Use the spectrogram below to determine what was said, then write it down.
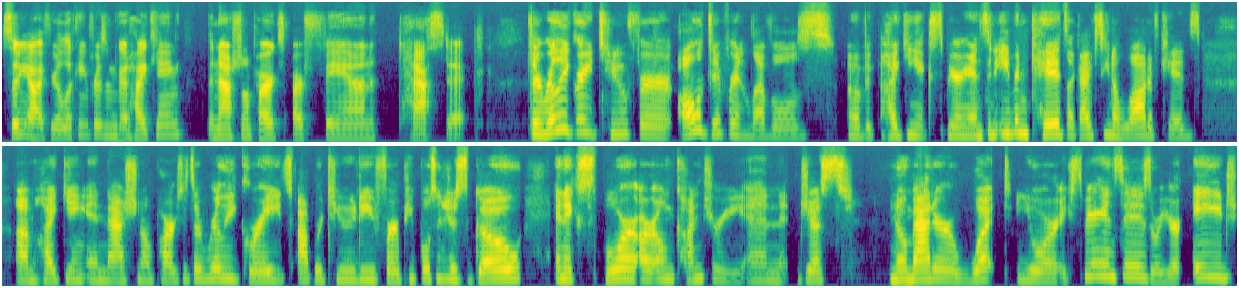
So yeah, if you're looking for some good hiking, the national parks are fantastic. They're really great too for all different levels of hiking experience and even kids. Like I've seen a lot of kids um, hiking in national parks. It's a really great opportunity for people to just go and explore our own country and just no matter what your experience is or your age,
